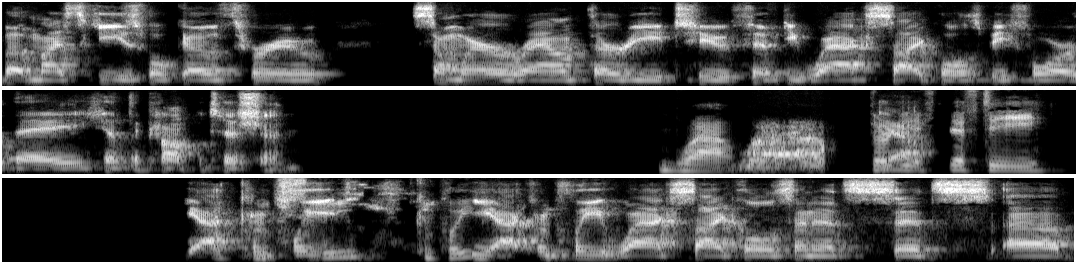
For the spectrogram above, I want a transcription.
but my skis will go through somewhere around 30 to 50 wax cycles before they hit the competition. Wow. wow. 30 yeah. to 50 yeah complete complete yeah complete wax cycles and it's it's uh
